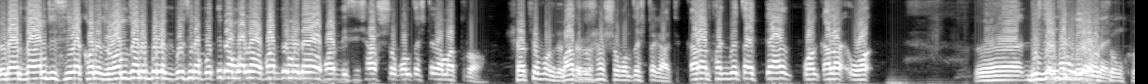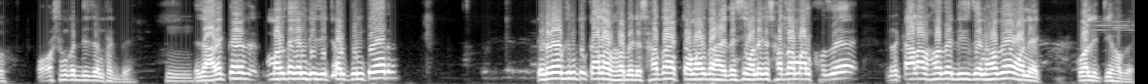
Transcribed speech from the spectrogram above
এটার? দাম দিছি এখন রমজান উপলক্ষে কইছি না প্রতিটা মালে অফার দেবো এটা অফার দিছি সাতশো পঞ্চাশ টাকা মাত্র। সাতশো পঞ্চাশ মাত্র টাকা। সাতশো পঞ্চাশ টাকা। কালার থাকবে চারটা কালার ডিজাইন থাকবে অসংখ্য। অসংখ্য ডিজাইন থাকবে। আরেকটা মাল দেখেন ডিজিটাল প্রিন্টের এটাও কিন্তু কালার হবে এটা সাদা একটা মাল দেখাইতেছি অনেকে সাদা মাল খোঁজে এটার কালার হবে ডিজাইন হবে অনেক কোয়ালিটি হবে।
